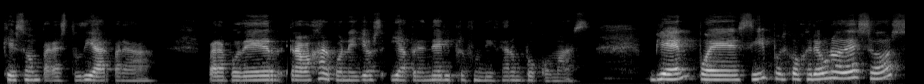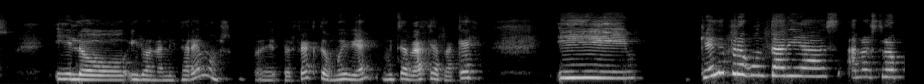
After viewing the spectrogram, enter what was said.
que son para estudiar, para, para poder trabajar con ellos y aprender y profundizar un poco más. Bien, pues sí, pues cogeré uno de esos y lo, lo analizaremos. Eh, perfecto, muy bien. Muchas gracias, Raquel. ¿Y qué le preguntarías a nuestro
